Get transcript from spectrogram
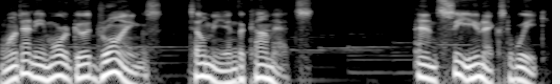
Want any more good drawings? Tell me in the comments. And see you next week.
